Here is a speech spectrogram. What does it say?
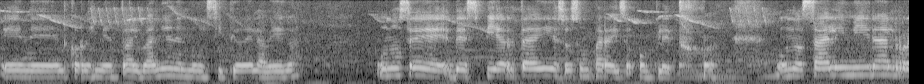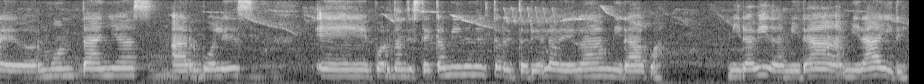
en el corregimiento de Albania, en el municipio de La Vega. Uno se despierta y eso es un paraíso completo. Uno sale y mira alrededor montañas, árboles. Eh, por donde usted camina en el territorio de La Vega, mira agua, mira vida, mira, mira aire.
